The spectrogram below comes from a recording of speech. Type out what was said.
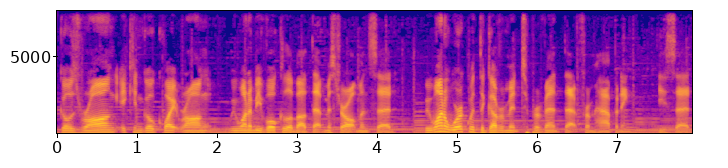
goes wrong, it can go quite wrong. We want to be vocal about that, Mr. Altman said. We want to work with the government to prevent that from happening, he said.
